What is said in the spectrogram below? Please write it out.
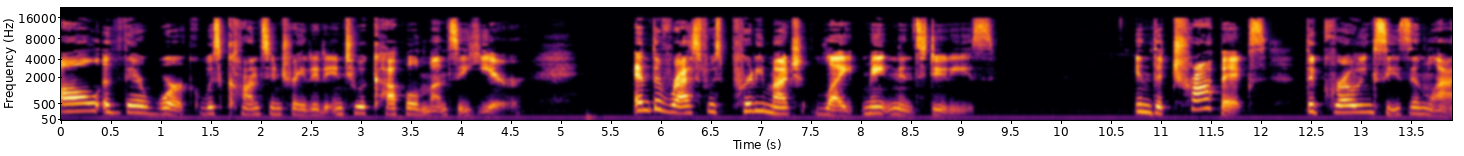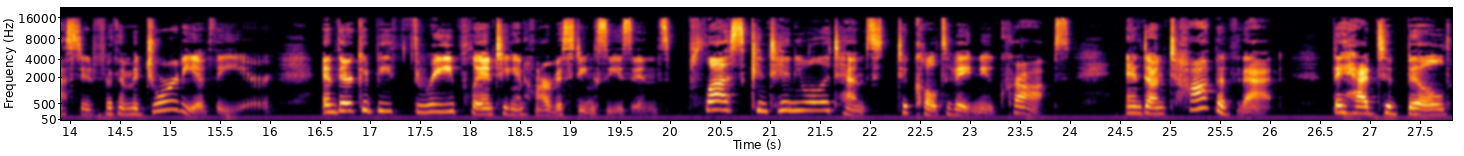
All of their work was concentrated into a couple months a year, and the rest was pretty much light maintenance duties. In the tropics, the growing season lasted for the majority of the year, and there could be three planting and harvesting seasons, plus continual attempts to cultivate new crops. And on top of that, they had to build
